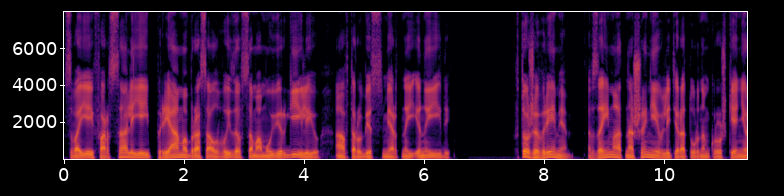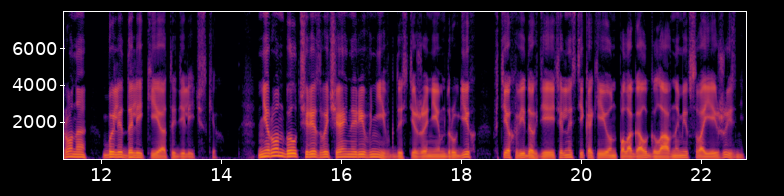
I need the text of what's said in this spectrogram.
своей фарсалией прямо бросал вызов самому Вергилию, автору бессмертной Энеиды. В то же время взаимоотношения в литературном кружке Нерона были далеки от идиллических. Нерон был чрезвычайно ревнив к достижениям других в тех видах деятельности, какие он полагал главными в своей жизни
